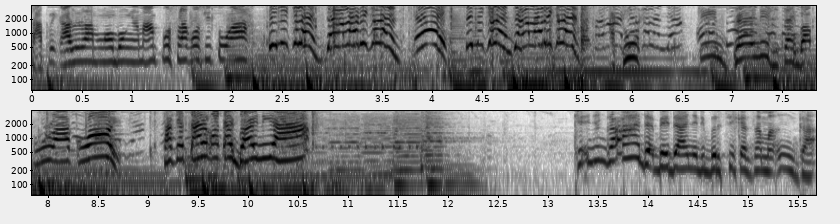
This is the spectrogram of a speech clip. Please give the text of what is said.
capek kali lah ngomongnya mampus lah kau situ ah. Sini kalian, jangan lari kalian. Hei, sini kalian, jangan lari kalian. Aduh, kalian ya. kimbe ini ditembak pula aku, woi. Sakit kali kau tembak ini ya. Kayaknya nggak ada bedanya dibersihkan sama enggak.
